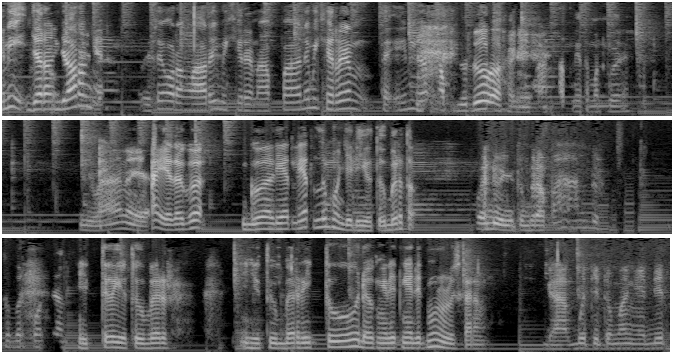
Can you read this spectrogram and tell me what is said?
Ini jarang-jarang ya. Biasanya orang lari mikirin apa? Ini mikirin teh ini kan up judul lah. Ini mantap nih teman gue nih. Gimana ya? Ah ya tuh gue gue lihat-lihat lu mau jadi youtuber toh? Waduh itu berapaan tuh? Itu berkonten. Itu youtuber youtuber itu udah ngedit-ngedit mulu lu sekarang. Gabut itu mah ngedit.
